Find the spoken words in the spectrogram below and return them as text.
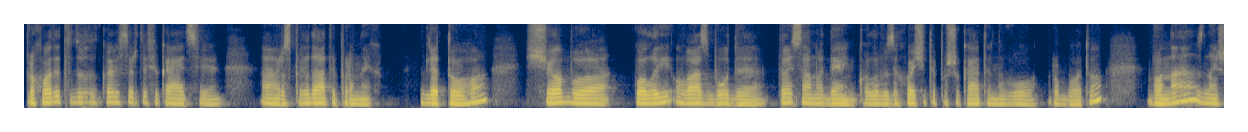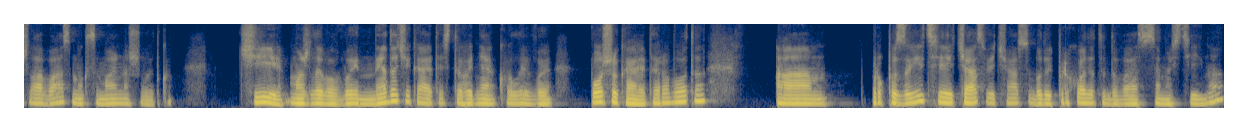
проходити додаткові сертифікації, розповідати про них для того, щоб коли у вас буде той самий день, коли ви захочете пошукати нову роботу, вона знайшла вас максимально швидко. Чи, можливо, ви не дочекаєтесь того дня, коли ви пошукаєте роботу, а пропозиції час від часу будуть приходити до вас самостійно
